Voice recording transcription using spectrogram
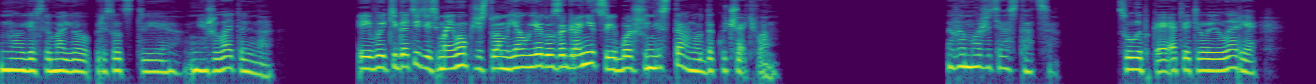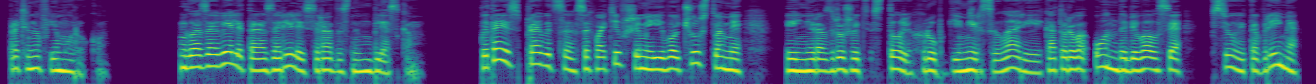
Но если мое присутствие нежелательно, и вы тяготитесь моим обществом, я уеду за границу и больше не стану докучать вам». «Вы можете остаться», — с улыбкой ответила Илария, протянув ему руку. Глаза Велета озарились радостным блеском. Пытаясь справиться с охватившими его чувствами и не разрушить столь хрупкий мир с Иларией, которого он добивался все это время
